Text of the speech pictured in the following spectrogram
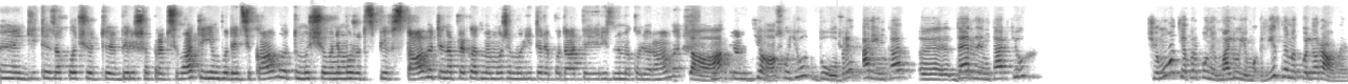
Е, Діти захочуть більше працювати, їм буде цікаво, тому що вони можуть співставити. Наприклад, ми можемо літери подати різними кольорами. Так, прям- дякую, добре. Арінка, е, де Ринка Артюх? Чому от я пропоную малюємо різними кольорами?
